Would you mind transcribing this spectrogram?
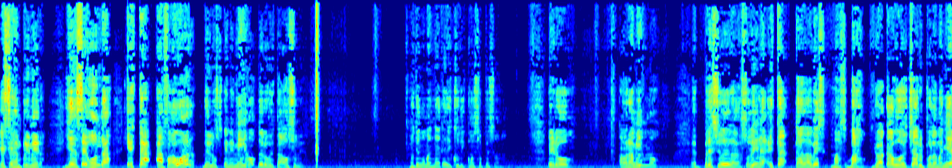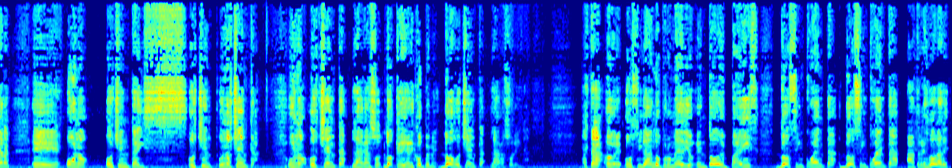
Ese es en primera. Y en segunda, que está a favor de los enemigos de los Estados Unidos. No tengo más nada que discutir con esa persona. Pero ahora mismo el precio de la gasolina está cada vez más bajo. Yo acabo de echar hoy por la mañana eh, 1.80, 1.80 la gasolina, que discúlpeme, 2.80 la gasolina. Está eh, oscilando promedio en todo el país, 2.50, 2.50 a 3 dólares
